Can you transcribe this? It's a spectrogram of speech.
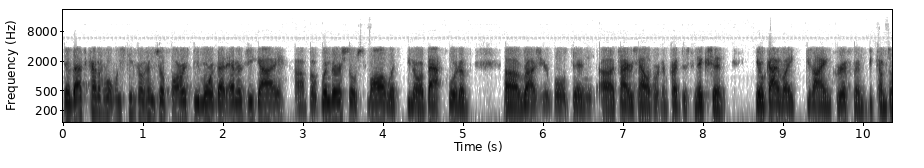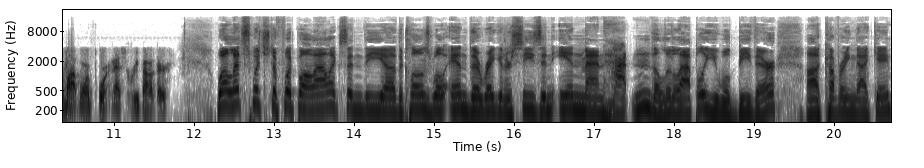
you know, that's kind of what we've seen from him so far is be more of that energy guy. Uh, but when they're so small with you know a backcourt of uh, Rasir Bolton, uh, Tyrese Halliburton, and Prentiss Nixon, you know, a guy like Zion Griffin becomes a lot more important as a rebounder. Well, let's switch to football, Alex, and the uh, the Clones will end their regular season in Manhattan, the Little Apple. You will be there uh, covering that game.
